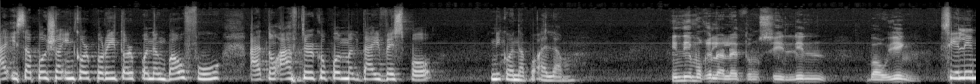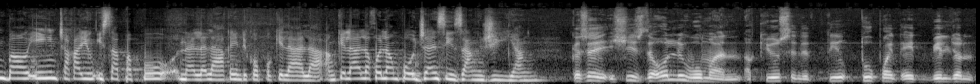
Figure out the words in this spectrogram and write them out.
ay isa po siyang incorporator po ng Baofu at nung after ko po mag-divest po, hindi ko na po alam. Hindi mo kilala itong si Lin Bao Ying. Si Lin Baoing tsaka yung isa pa po na lalaki hindi ko po kilala. Ang kilala ko lang po dyan si Zhang Ziyang. Kasi she's the only woman accused in the t- 2.8 billion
